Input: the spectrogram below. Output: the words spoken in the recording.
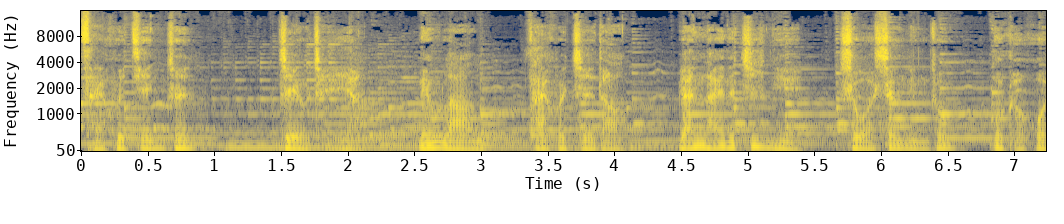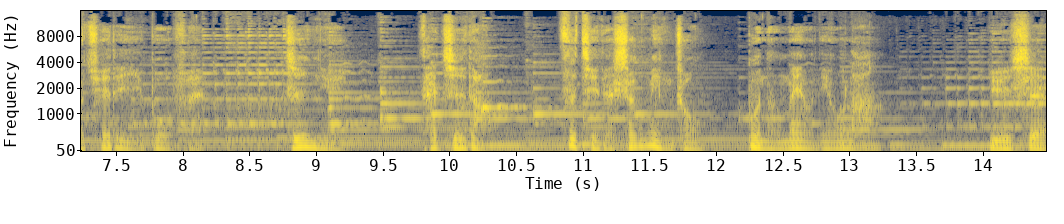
才会坚贞；只有这样，牛郎才会知道，原来的织女是我生命中。不可或缺的一部分，织女才知道自己的生命中不能没有牛郎。于是，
